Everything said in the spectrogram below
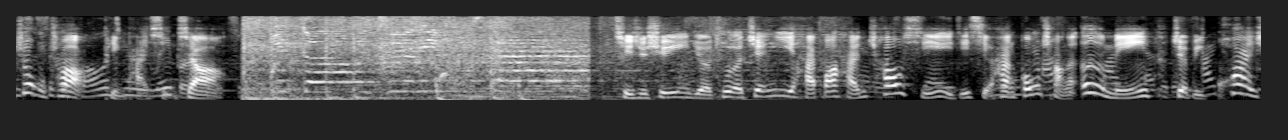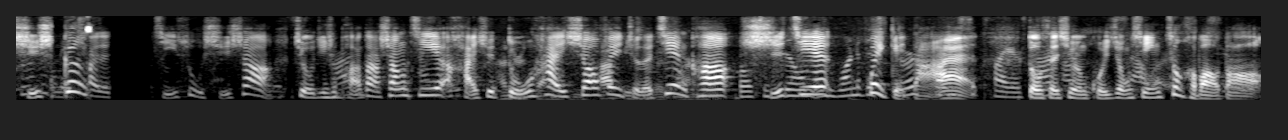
重创品牌形象。其实虚印惹出的争议还包含抄袭以及血汗工厂的恶名，这比快时是更快的急速时尚，究竟是庞大商机还是毒害消费者的健康？时间会给答案。豆色新闻国际中心综合报道。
